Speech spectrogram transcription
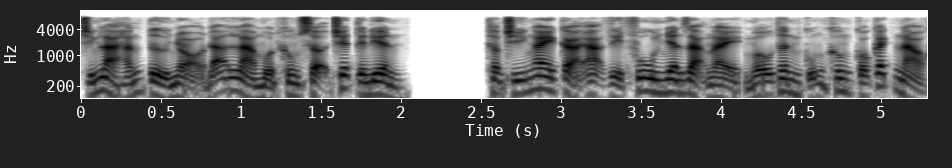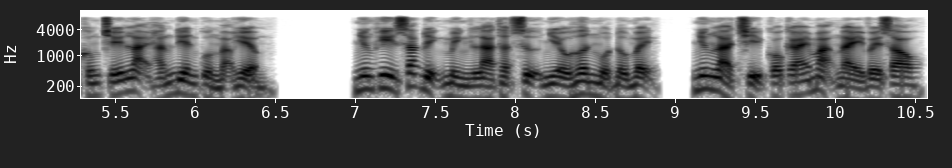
chính là hắn từ nhỏ đã là một không sợ chết tên điên thậm chí ngay cả ạ à phu nhân dạng này, mẫu thân cũng không có cách nào khống chế lại hắn điên cuồng mạo hiểm. Nhưng khi xác định mình là thật sự nhiều hơn một đầu mệnh, nhưng là chỉ có cái mạng này về sau,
